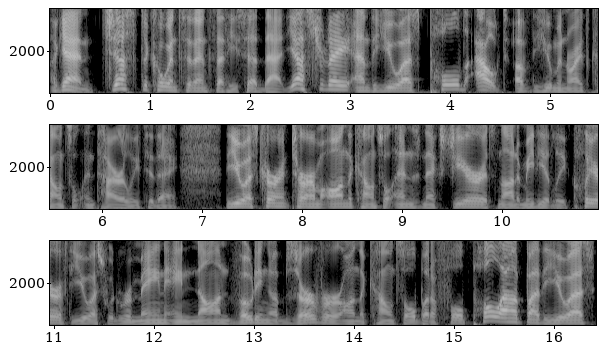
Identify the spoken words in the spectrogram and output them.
Again, just a coincidence that he said that yesterday and the U.S. pulled out of the Human Rights Council entirely today. The U.S. current term on the Council ends next year. It's not immediately clear if the U.S. would remain a non voting observer on the Council, but a full pullout by the U.S.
